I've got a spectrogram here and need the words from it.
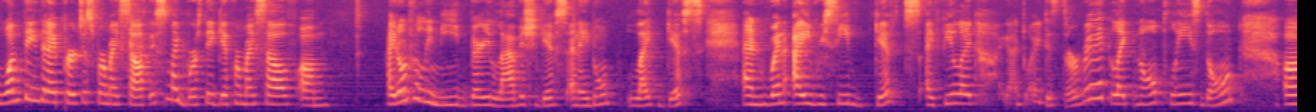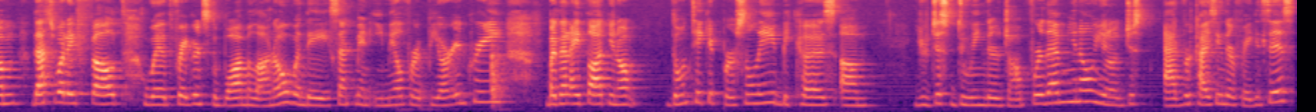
one thing that I purchased for myself, this is my birthday gift for myself. Um, I don't really need very lavish gifts and I don't like gifts. And when I receive gifts, I feel like, do I deserve it? Like, no, please don't. Um, that's what I felt with Fragrance Du Bois Milano when they sent me an email for a PR inquiry. But then I thought, you know, don't take it personally because um, you're just doing their job for them, you know, you know, just advertising their fragrances.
